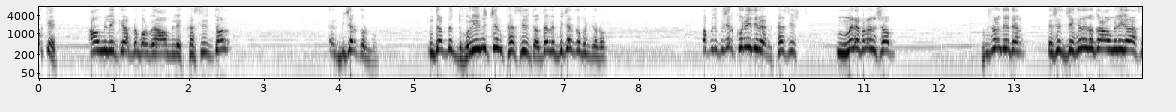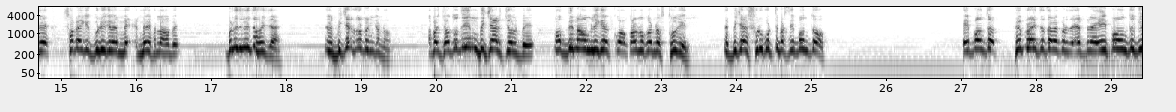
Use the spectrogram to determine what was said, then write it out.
ওকে, আওয়ামী লীগকে আপনি বলবেন আওয়ামী লীগ ফ্যাসিস্ট দল? বিচার করব। যদি আপনি ধরিয়ে নিচ্ছেন ফ্যাসিস্ট দল, তাহলে বিচার করবেন কেন? আপনি বিচার করেই দিবেন, ফ্যাসিস্ট। মেরে ফেলেন সব। ঘোষণা দিয়ে দেন, দেশে যেখানে যত আওয়ামী লীগের আছে, সবাইকে গুলি করে মেরে ফেলা হবে। বলে দিলে তো হয়ে যায়। তাহলে বিচার করবেন কেন? আবার যতদিন বিচার চলবে, ততদিন আওয়ামী লীগের কর্মকাণ্ড স্থগিত। বিচার শুরু করতে পারছি পর্যন্ত। এই পর্যন্ত ফেব্রুয়ারিতে তারা করে এই পর্যন্ত কি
